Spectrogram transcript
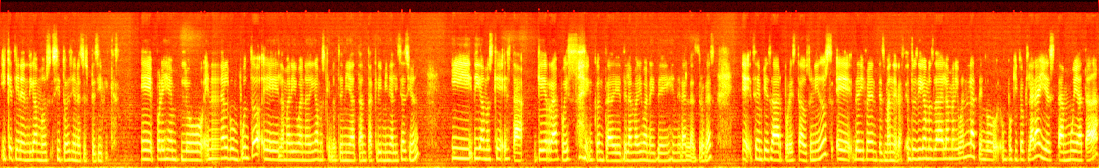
y que tienen, digamos, situaciones específicas. Eh, por ejemplo, en algún punto eh, la marihuana, digamos que no tenía tanta criminalización y digamos que esta guerra pues en contra de, la marihuana y de en general las drogas eh, se empieza a dar por Estados Unidos eh, de diferentes maneras. Entonces digamos la de la marihuana la tengo un poquito clara y está muy atada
